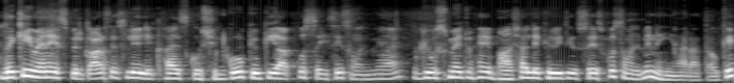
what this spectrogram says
देखिए, मैंने इस प्रकार से इसलिए लिखा है इस क्वेश्चन को क्योंकि आपको सही से समझ में आए, क्योंकि उसमें जो है भाषा लिखी हुई थी, उससे इसको समझ में नहीं आ रहा था ओके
